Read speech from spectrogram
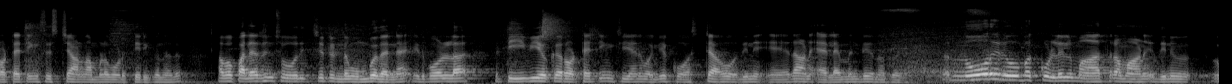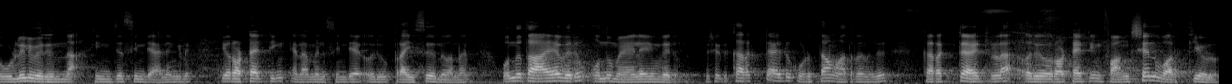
റൊട്ടേറ്റിംഗ് സിസ്റ്റമാണ് നമ്മൾ കൊടുത്തിരിക്കുന്നത്. അപ്പോൾ പലരും ചോദിച്ചിട്ടുണ്ട് മുമ്പ് തന്നെ ഇതുപോലുള്ള ടി വി ഒക്കെ റൊട്ടേറ്റിംഗ് ചെയ്യാൻ വലിയ കോസ്റ്റ് ആവും? ഇതിന് ഏതാണ് എലമെന്റ് എന്നൊക്കെ നൂറ് രൂപക്കുള്ളിൽ മാത്രമാണ് ഇതിന് ഉള്ളിൽ വരുന്ന ഇഞ്ചസിന്റെ അല്ലെങ്കിൽ ഈ റൊട്ടേറ്റിംഗ് എലമെൻസിന്റെ ഒരു പ്രൈസ് എന്ന് പറഞ്ഞാൽ. ഒന്ന് താഴെ വരും ഒന്ന് മേലെയും വരും. പക്ഷേ ഇത് കറക്റ്റായിട്ട് കൊടുത്താൽ മാത്രമേ നിങ്ങൾക്ക് കറക്റ്റായിട്ടുള്ള ഒരു റൊട്ടേറ്റിംഗ് ഫങ്ഷൻ വർക്ക് ചെയ്യുള്ളൂ.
